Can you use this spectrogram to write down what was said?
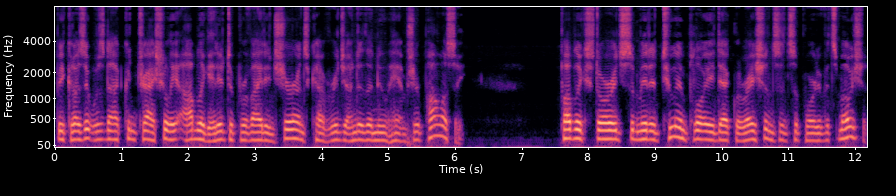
because it was not contractually obligated to provide insurance coverage under the New Hampshire policy. Public Storage submitted two employee declarations in support of its motion.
